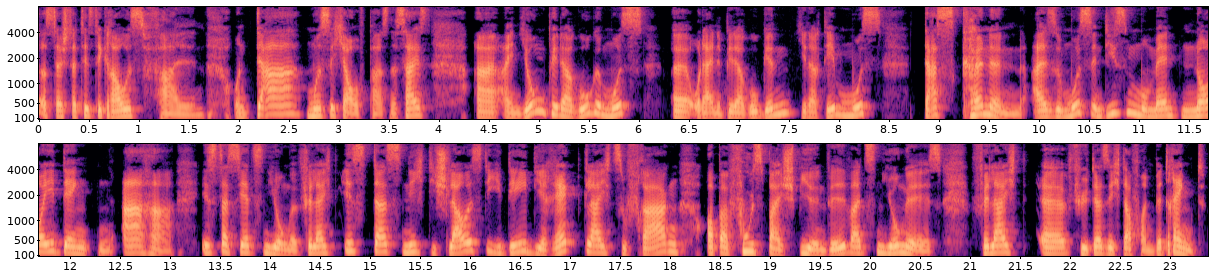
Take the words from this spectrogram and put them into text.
aus der Statistik rausfallen. Und da muss ich aufpassen. Das heißt, äh, ein junger Pädagoge muss äh, oder eine Pädagogin, je nachdem, muss das können. Also muss in diesem Moment neu denken. Aha, ist das jetzt ein Junge? Vielleicht ist das nicht die schlaueste Idee, direkt gleich zu fragen, ob er Fußball spielen will, weil es ein Junge ist. Vielleicht äh, fühlt er sich davon bedrängt.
